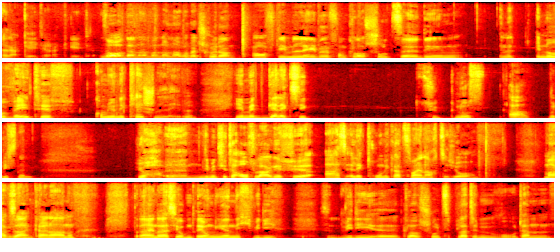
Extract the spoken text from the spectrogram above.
Rakete, Rakete. So, dann haben wir nochmal Robert Schröder auf dem Label von Klaus Schulze, dem Innovative Communication Label. Hier mit Galaxy Cygnus A, würde ich es nennen. Ja, äh, limitierte Auflage für Ars Electronica 82, ja. Mag sein, keine Ahnung. 33 Umdrehungen hier, nicht wie die wie die äh, Klaus Schulz Platte, wo dann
